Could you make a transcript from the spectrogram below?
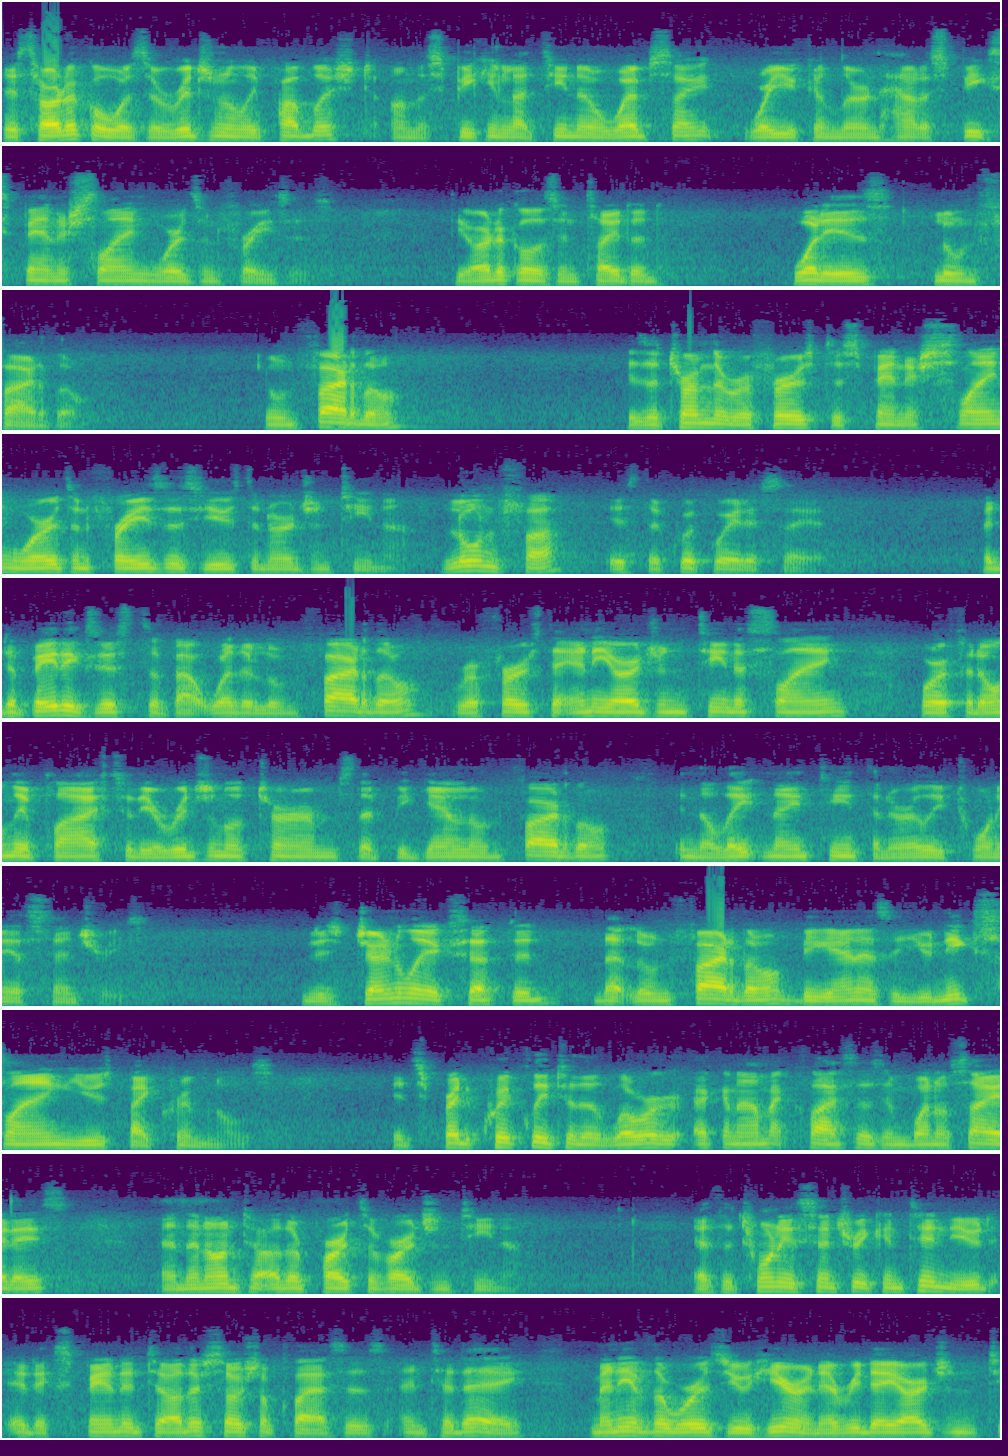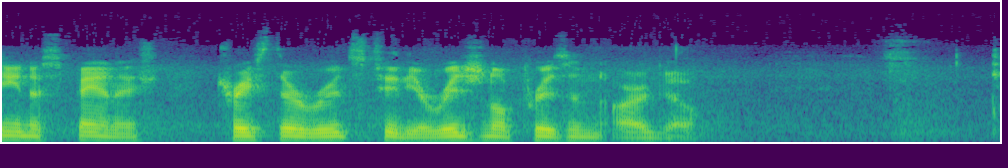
This article was originally published on the Speaking Latino website, where you can learn how to speak Spanish slang words and phrases. The article is entitled, What is Lunfardo? Lunfardo is a term that refers to Spanish slang words and phrases used in Argentina. Lunfa is the quick way to say it. A debate exists about whether lunfardo refers to any Argentina slang or if it only applies to the original terms that began lunfardo in the late 19th and early 20th centuries. It is generally accepted that lunfardo began as a unique slang used by criminals. It spread quickly to the lower economic classes in Buenos Aires and then on to other parts of Argentina. As the 20th century continued, it expanded to other social classes, and today, many of the words you hear in everyday Argentina Spanish trace their roots to the original prison argot.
